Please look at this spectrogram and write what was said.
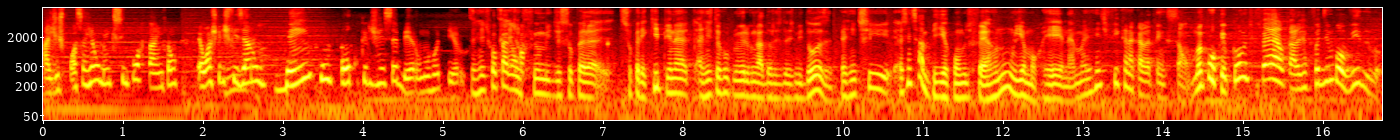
a gente possa realmente se importar. Então, eu acho que eles fizeram bem com o pouco que eles receberam no roteiro. Se a gente for pegar um filme de super, super equipe, né? A gente teve o primeiro Vingadores de 2012, a gente, a gente sabia que o Homem de Ferro não ia morrer, né? Mas a gente fica naquela tensão. Mas por quê? Porque o Homem de Ferro, cara, já foi desenvolvido,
